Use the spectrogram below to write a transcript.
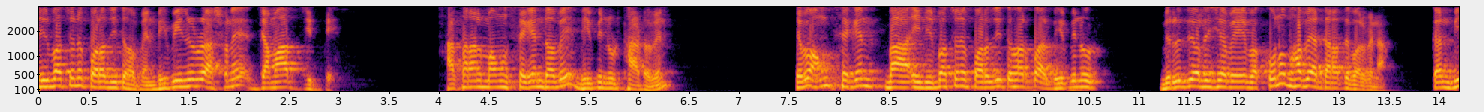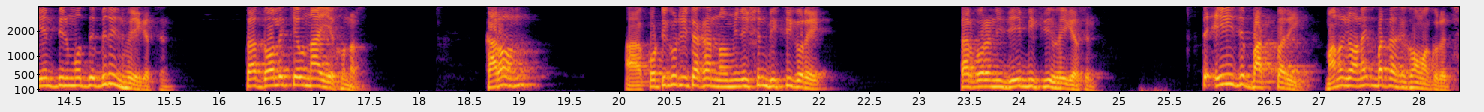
নির্বাচনে পরাজিত হবেন। ভিপিনুর আসনে জামাত জিতবে। হাসান আল মামুন সেকেন্ড হবে ভিপি ভিপিনুর থার্ড হবেন। এবং সেকেন্ড বা এই নির্বাচনে পরাজিত হওয়ার পর ভিপি ভিপিনুর বিরোধী দল হিসাবে বা কোনোভাবে আর দাঁড়াতে পারবে না। কারণ বিএনপির মধ্যে বিলীন হয়ে গেছেন। তার দলে কেউ নাই এখন আর। কারণ কোটি কোটি টাকার নমিনেশন বিক্রি করে তারপরে নিজেই বিক্রি হয়ে গেছেন। তো এই যে বাটপারি, মানুষ অনেকবার তাকে ক্ষমা করেছে।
